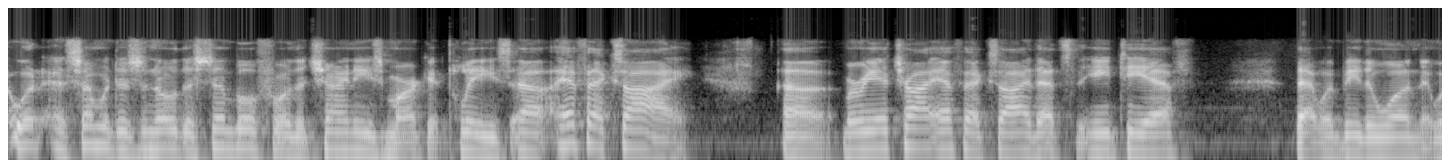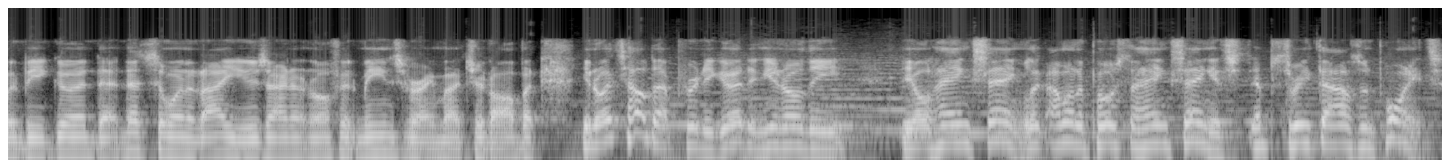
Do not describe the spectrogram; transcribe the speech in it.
what someone doesn't know the symbol for the Chinese market, please. Uh, FXI, uh, Maria, try FXI. That's the ETF that would be the one that would be good. That, that's the one that I use. I don't know if it means very much at all, but you know it's held up pretty good. And you know the the old Hang Seng. Look, I'm going to post the Hang Seng. It's, it's 3,000 points.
